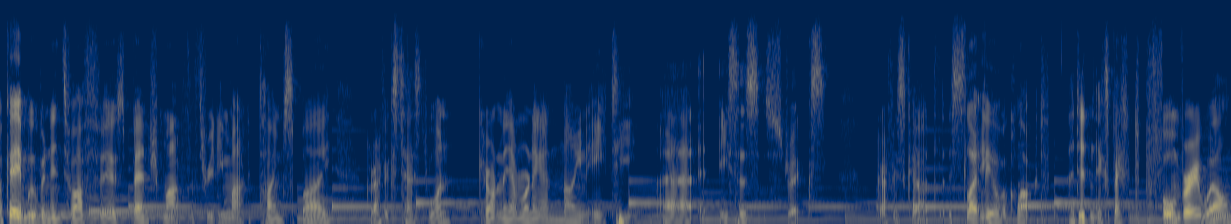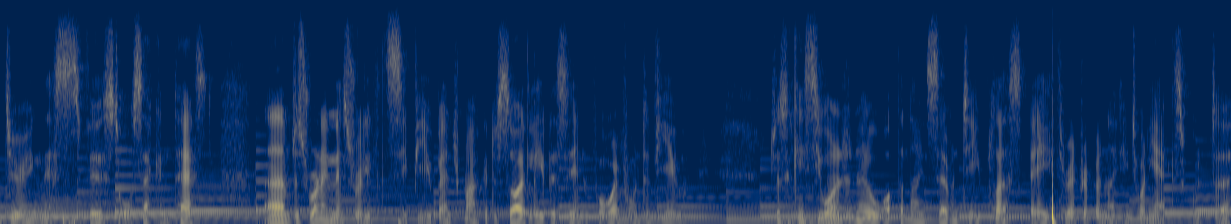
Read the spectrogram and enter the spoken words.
Okay, moving into our first benchmark for 3D Mark Time Spy, graphics test 1. Currently I'm running a 980 uh, Asus Strix graphics card. that is slightly overclocked. I didn't expect it to perform very well during this first or second test. I'm just running this really for the CPU benchmark. I thought I'd leave this in for everyone to view. Just in case you wanted to know what the 970 plus a Threadripper 1920X would uh,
